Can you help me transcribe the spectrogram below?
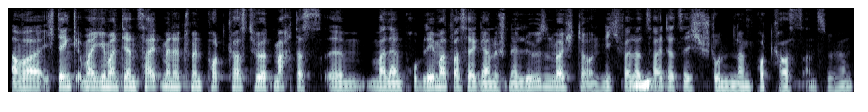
Aber ich denke immer, jemand, der einen Zeitmanagement-Podcast hört, macht das, ähm, weil er ein Problem hat, was er gerne schnell lösen möchte und nicht, weil er Mhm. Zeit hat, sich stundenlang Podcasts anzuhören.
